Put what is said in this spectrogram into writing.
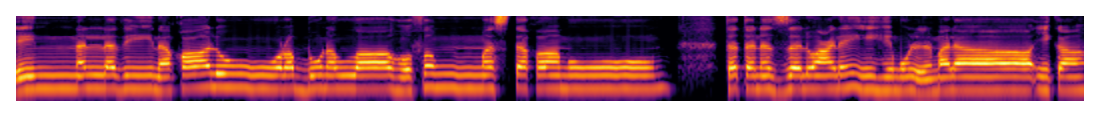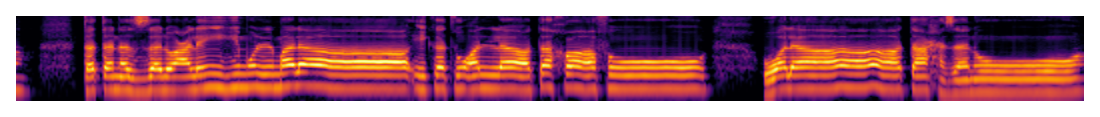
إن الذين قالوا ربنا الله ثم استقاموا. تتنزل عليهم الملائكة. تتنزل عليهم الملائكة ألا تخافوا ولا تحزنوا.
